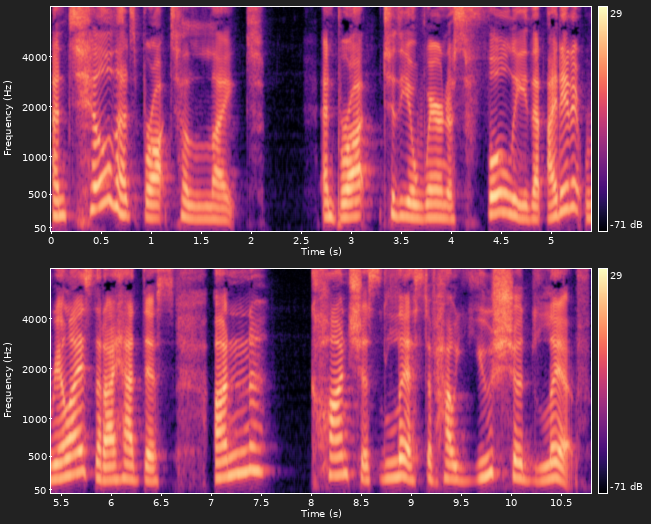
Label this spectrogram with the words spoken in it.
until that's brought to light and brought to the awareness fully that I didn't realize that I had this un conscious list of how you should live.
